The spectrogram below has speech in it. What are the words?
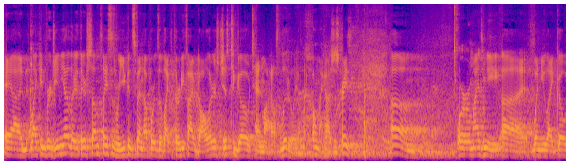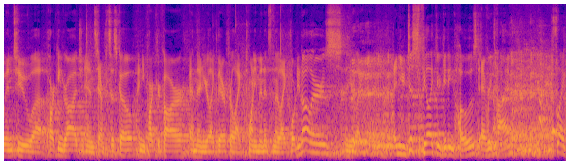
and like in Virginia, there, there's some places where you can spend upwards of like $35 just to go 10 miles. Literally, I'm like, oh my gosh, it's crazy. Um, or it reminds me uh, when you like go into a parking garage in San Francisco and you park your car and then you're like there for like 20 minutes and they're like forty dollars and you're like and you just feel like you're getting hosed every time. It's like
